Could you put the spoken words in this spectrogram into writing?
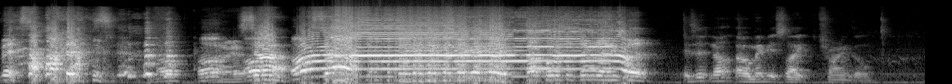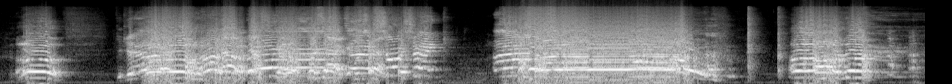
Miss! Miss! Oh, oh Alright. Oh. oh, Sir! That person's doing anything! Is it not? Oh, maybe it's like triangle. Oh! Get Oh! out! Let's go! Shawshank! Oh, oh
